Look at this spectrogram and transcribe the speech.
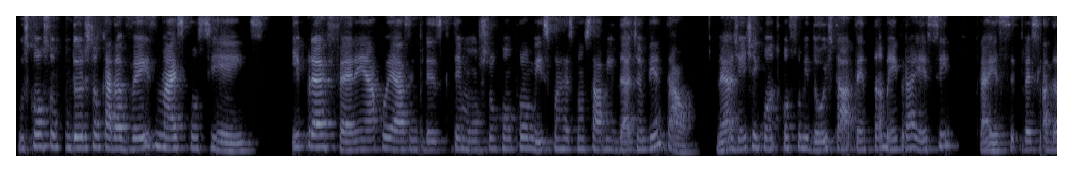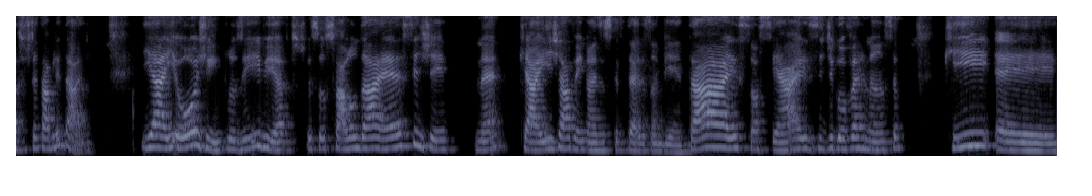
Os consumidores estão cada vez mais conscientes e preferem apoiar as empresas que demonstram compromisso com a responsabilidade ambiental. Né? A gente, enquanto consumidor, está atento também para esse, esse, esse lado da sustentabilidade. E aí, hoje, inclusive, as pessoas falam da ESG, né? que aí já vem mais os critérios ambientais, sociais e de governança, que é,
